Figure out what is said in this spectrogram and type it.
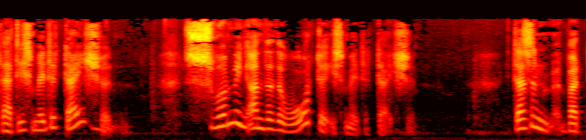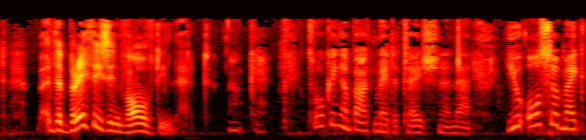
That is meditation. Swimming under the water is meditation. It doesn't, but the breath is involved in that. okay, talking about meditation and that, you also make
